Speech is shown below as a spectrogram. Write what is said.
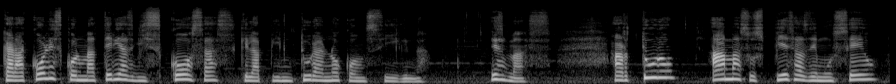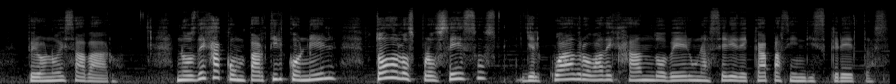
caracoles con materias viscosas que la pintura no consigna. Es más, Arturo ama sus piezas de museo, pero no es avaro. Nos deja compartir con él todos los procesos y el cuadro va dejando ver una serie de capas indiscretas,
